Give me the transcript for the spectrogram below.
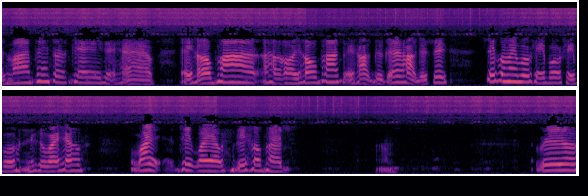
Here's my pencil case. It have a whole pint, a whole pint, a hot good good, hot good six, staple rainbow, staple, staple, nickel white house, white tape white out, three whole pints. Um, little,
